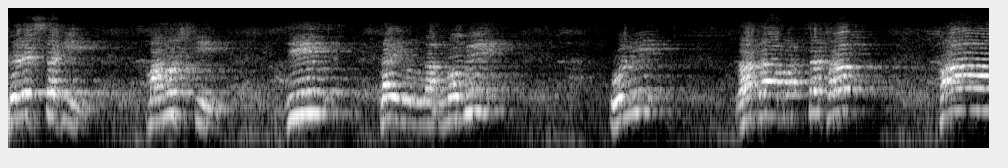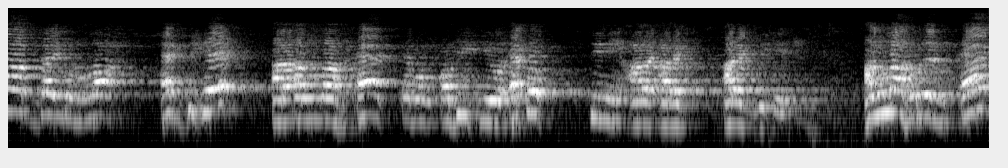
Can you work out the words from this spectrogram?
ফেরেস্তা কি? মানুষ কি? জিন? গাইরুল্লাহ নবী? ওলি? রাজা বাচ্চা সব সব গাইরুল্লাহ একদিকে আর আল্লাহ এক এবং অদ্বিতীয় একক, তিনি আর আরেক আরেক দিকে। আল্লাহ হলেন এক,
